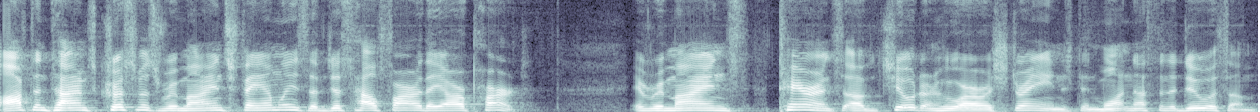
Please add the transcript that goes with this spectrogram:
Oftentimes christmas reminds families of just how far they are apart. It reminds parents of children who are estranged and want nothing to do with them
